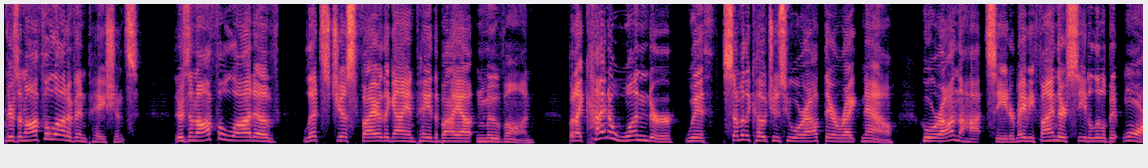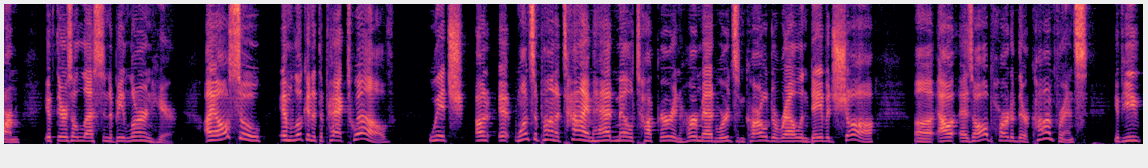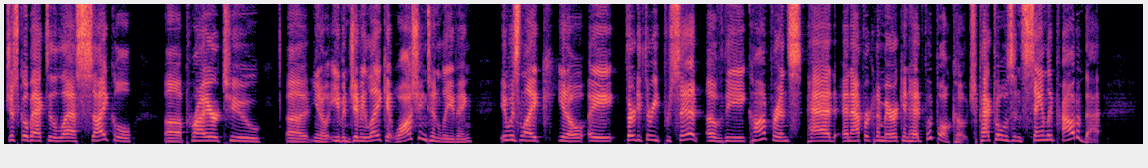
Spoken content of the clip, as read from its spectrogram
there's an awful lot of impatience. There's an awful lot of let's just fire the guy and pay the buyout and move on. But I kind of wonder with some of the coaches who are out there right now who are on the hot seat or maybe find their seat a little bit warm if there's a lesson to be learned here. I also am looking at the Pac-12, which uh, at once upon a time had Mel Tucker and Herm Edwards and Karl Dorrell and David Shaw uh, out as all part of their conference. If you just go back to the last cycle uh, prior to, uh, you know, even Jimmy Lake at Washington leaving, it was like, you know, a 33% of the conference had an African-American head football coach. Pac-12 was insanely proud of that.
